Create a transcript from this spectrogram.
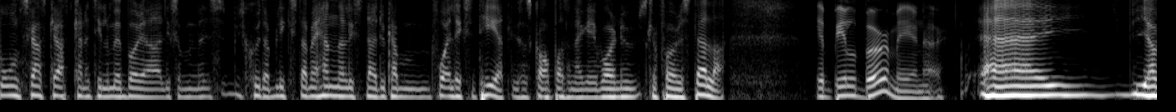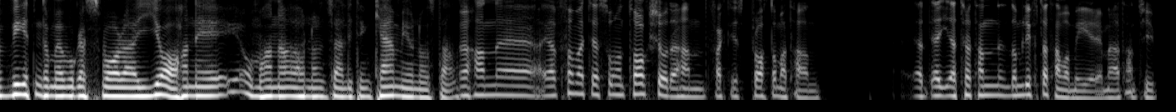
ondskans kraft kan du till och med börja liksom skjuta blixtar med händerna. Liksom där du kan få elektricitet, liksom skapa sådana grejer, vad det nu ska föreställa. Är Bill Burr med i den här? Eh, jag vet inte om jag vågar svara ja. Han är, om han har någon sån här liten cameo någonstans. Men Han, eh, jag har för mig att jag såg någon talkshow där han faktiskt pratade om att han jag, jag, jag tror att han, de lyfte att han var med i det, men att han typ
